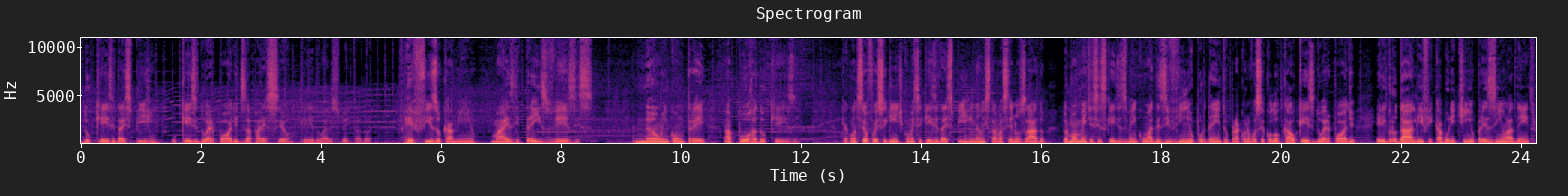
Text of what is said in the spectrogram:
do case da Spigen. O case do AirPod desapareceu, querido web espectador. Refiz o caminho mais de três vezes. Não encontrei a porra do case. O que aconteceu foi o seguinte: como esse case da Spinning não estava sendo usado, normalmente esses cases vêm com um adesivinho por dentro para quando você colocar o case do AirPod, ele grudar ali e ficar bonitinho, presinho lá dentro.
